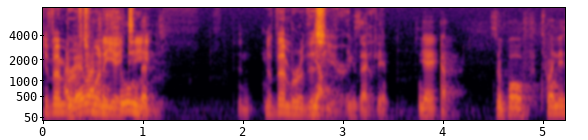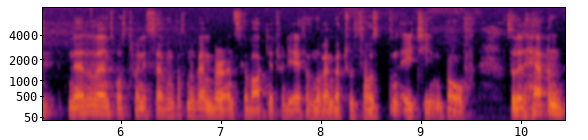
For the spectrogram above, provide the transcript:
November of 2018. That, November of this yeah, year. Exactly. Yeah. So both 20, Netherlands was 27th of November and Slovakia 28th of November 2018, both. So that happened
